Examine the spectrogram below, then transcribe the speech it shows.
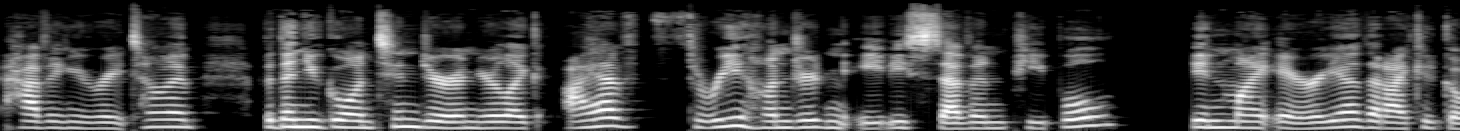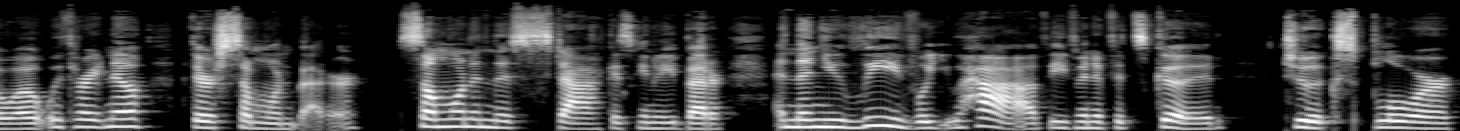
having a great time, but then you go on Tinder and you're like, I have 387 people in my area that I could go out with right now. There's someone better someone in this stack is going to be better. And then you leave what you have, even if it's good, to explore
